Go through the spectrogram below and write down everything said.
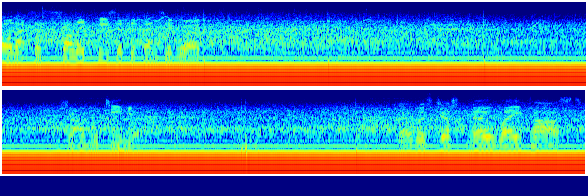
Oh, that's a solid piece of defensive work. João Moutinho. There was just no way past.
